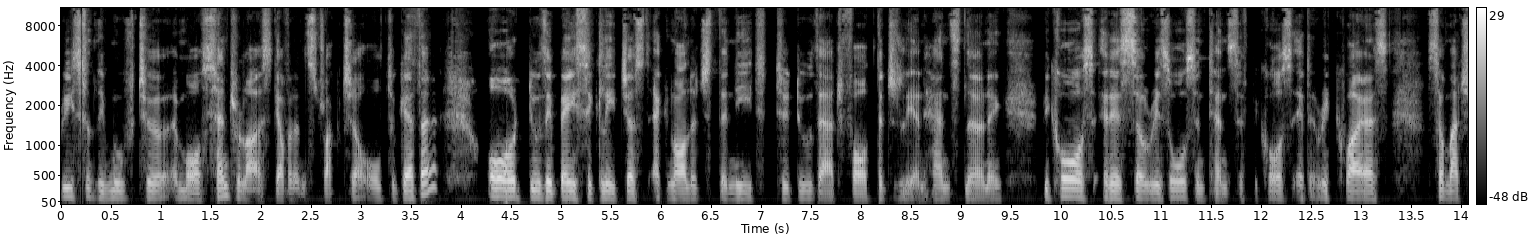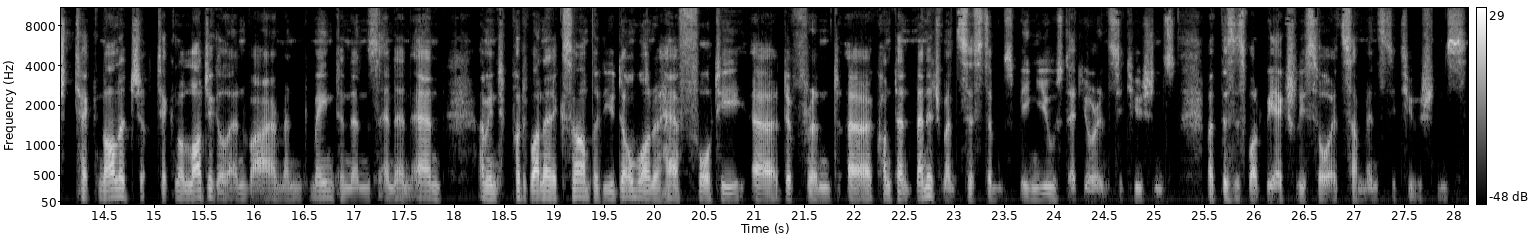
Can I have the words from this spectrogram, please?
recently moved to a more centralized governance structure altogether? Or do they basically just acknowledge the need to do that for digitally enhanced learning because it is so resource intensive, because it requires so much technology, technological environment, maintenance, and, and, and I mean, to put one example, you don't want to have 40 uh, different uh, content management systems being used at your institutions, but this is what we actually saw at some institutions.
